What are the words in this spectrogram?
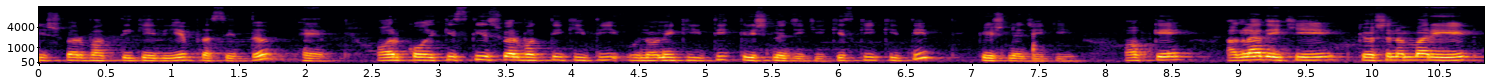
ईश्वर भक्ति के लिए प्रसिद्ध है। और कोई, किसकी ईश्वर भक्ति की थी? उन्होंने की थी कृष्ण जी की। किसकी की थी? कृष्ण जी की। ओके, अगला देखिए, क्वेश्चन नंबर एट।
